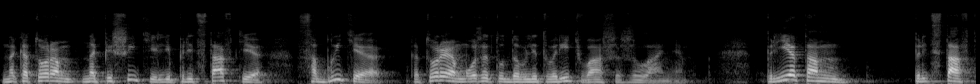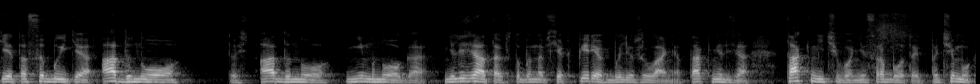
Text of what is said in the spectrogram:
на котором напишите или представьте событие, которое может удовлетворить ваши желания. При этом представьте это событие одно, то есть одно, немного. Нельзя так, чтобы на всех перьях были желания. Так нельзя. Так ничего не сработает. Почему?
